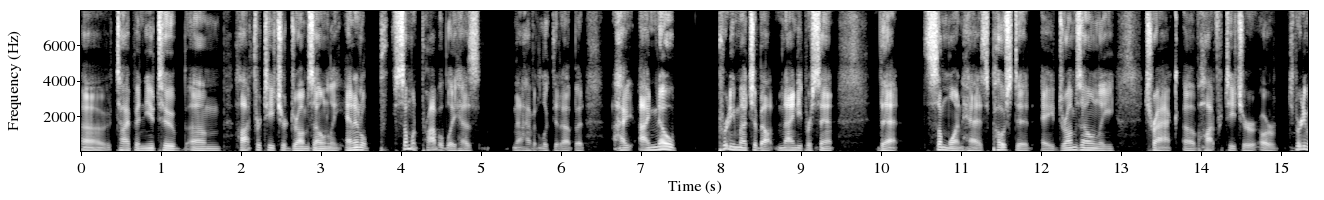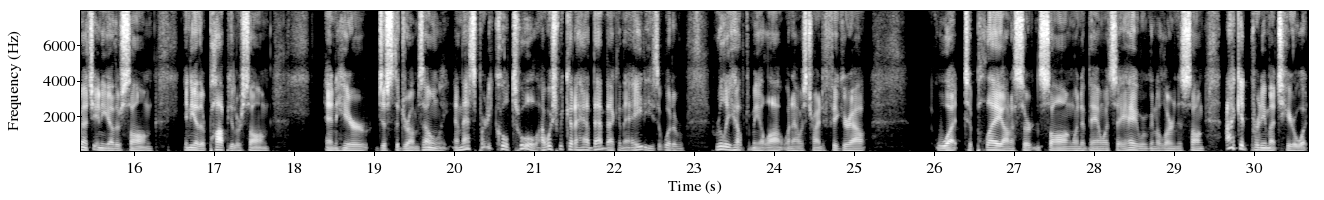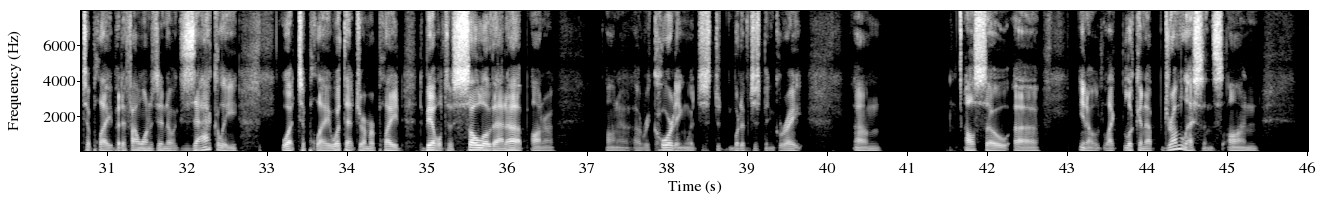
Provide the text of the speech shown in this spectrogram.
uh, type in YouTube um, "Hot for Teacher drums only," and it'll someone probably has I haven't looked it up, but I, I know pretty much about 90% that someone has posted a drums only track of Hot for Teacher or pretty much any other song, any other popular song, and hear just the drums only. And that's a pretty cool tool. I wish we could have had that back in the 80s. It would have really helped me a lot when I was trying to figure out what to play on a certain song when a band would say, Hey, we're going to learn this song. I could pretty much hear what to play. But if I wanted to know exactly what to play, what that drummer played, to be able to solo that up on a on a, a recording would just would have just been great. Um, also, uh, you know, like looking up drum lessons on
